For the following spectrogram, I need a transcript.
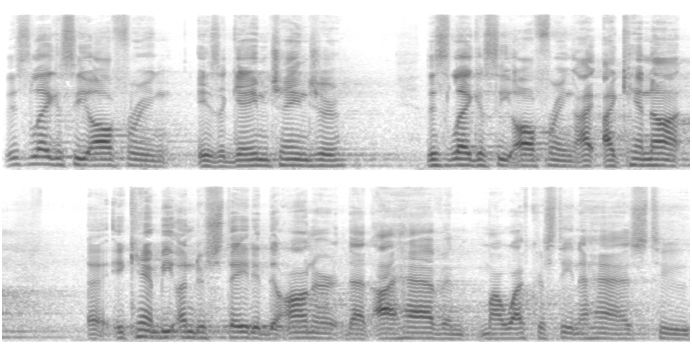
This legacy offering is a game changer. This legacy offering, I, I cannot, uh, it can't be understated the honor that I have and my wife Christina has to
